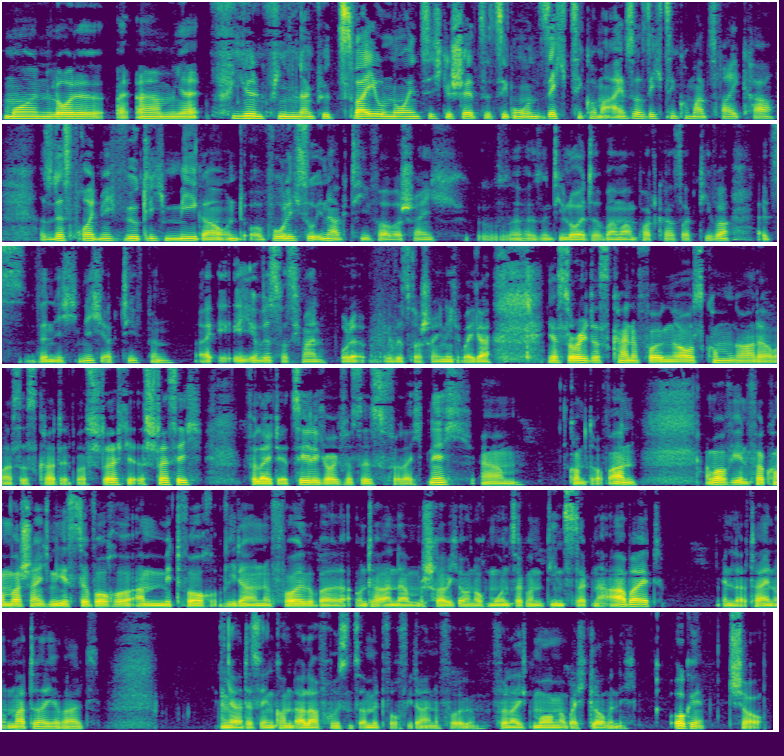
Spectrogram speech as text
Moin Leute, ähm, ja, vielen, vielen Dank für 92 geschätzte Sekunden und 16,1 oder 16,2k. Also das freut mich wirklich mega und obwohl ich so inaktiv war, wahrscheinlich äh, sind die Leute bei meinem Podcast aktiver, als wenn ich nicht aktiv bin. Äh, ihr, ihr, wisst, was ich meine. Oder ihr wisst wahrscheinlich nicht, aber egal. Ja, sorry, dass keine Folgen rauskommen gerade, aber es ist gerade etwas stressig. Vielleicht erzähle ich euch, was ist, vielleicht nicht. Ähm, kommt drauf an. Aber auf jeden Fall kommt wahrscheinlich nächste Woche am Mittwoch wieder eine Folge, weil unter anderem schreibe ich auch noch Montag und Dienstag eine Arbeit in Latein und Mathe jeweils. Ja, deswegen kommt allerfrühestens am Mittwoch wieder eine Folge. Vielleicht morgen, aber ich glaube nicht. Okay, ciao.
